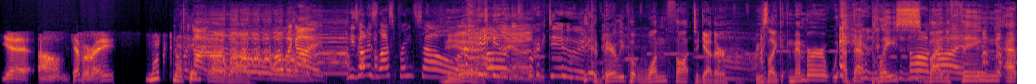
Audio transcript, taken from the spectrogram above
yeah, um, Deborah, right? Next message. Oh, wow. Oh my god. He's on his last brain cell. He is. Oh, Yeah. this poor dude. He could barely put one thought together. He was like, Remember at that place Oh, by God. the thing at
